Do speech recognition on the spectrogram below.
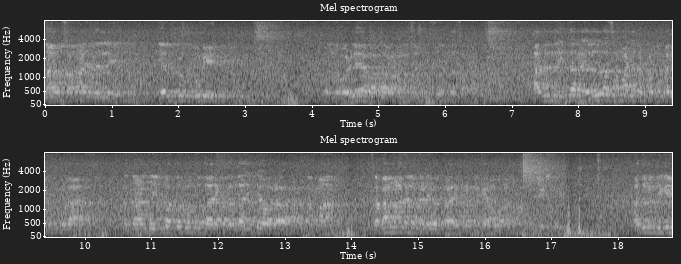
ನಾವು ಸಮಾಜದಲ್ಲಿ ಎಲ್ಲರೂ ಕೂಡಿ ಒಂದು ಒಳ್ಳೆಯ ವಾತಾವರಣವನ್ನು ಸೃಷ್ಟಿಸುವಂಥ ಸಮಾಜ. ಆದ್ದರಿಂದ ಇತರ ಎಲ್ಲ ಸಮಾಜದ ಪ್ರಮುಖರಿಗೂ ಕೂಡ ನಾಳೆ ಇಪ್ಪತ್ತೊಂಬತ್ತು ತಾರೀಕರಂದು ಆದಿತ್ಯವಾರ ನಮ್ಮ ಸಭಾಂಗಣದಲ್ಲಿ ನಡೆಯುವ ಕಾರ್ಯಕ್ರಮಕ್ಕೆ ಆಹ್ವಾನ ನೀಡಿದೆ ಅದರೊಂದಿಗೆ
